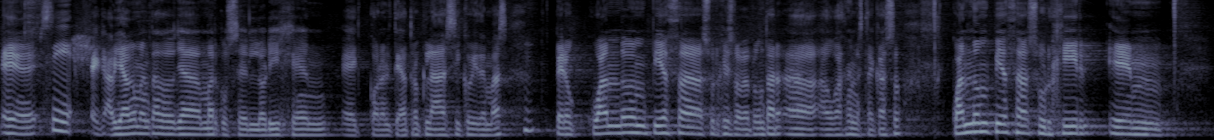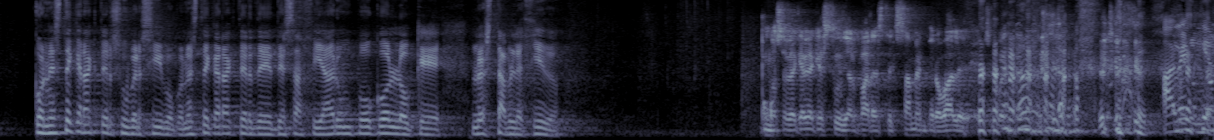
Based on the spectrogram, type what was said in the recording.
eh, sí. eh, había comentado ya Marcus el origen eh, con el teatro clásico y demás, pero ¿cuándo empieza a surgir, se lo voy a preguntar a, a Ugaz en este caso, ¿cuándo empieza a surgir em, con este carácter subversivo, con este carácter de desafiar un poco lo, que, lo establecido? No se ve que había que estudiar para este examen, pero vale. a ver quién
